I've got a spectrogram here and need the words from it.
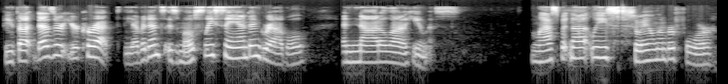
If you thought desert, you're correct. The evidence is mostly sand and gravel and not a lot of humus. last but not least, soil number four.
